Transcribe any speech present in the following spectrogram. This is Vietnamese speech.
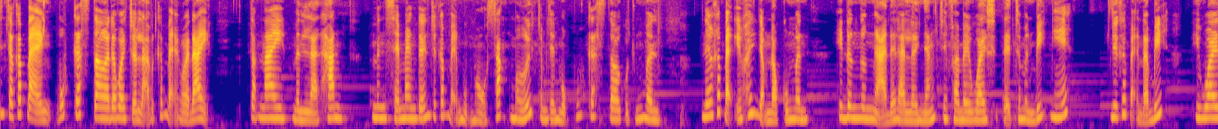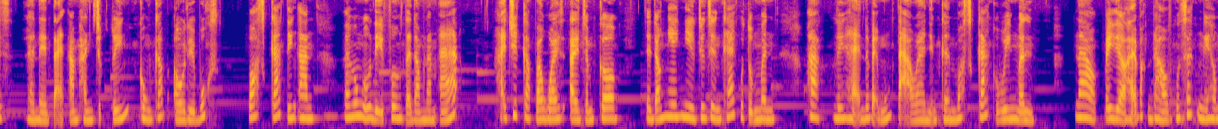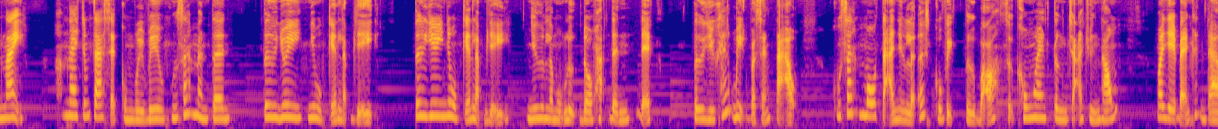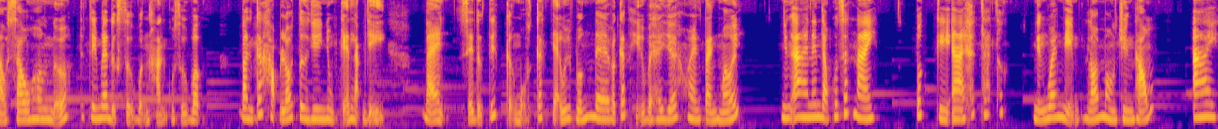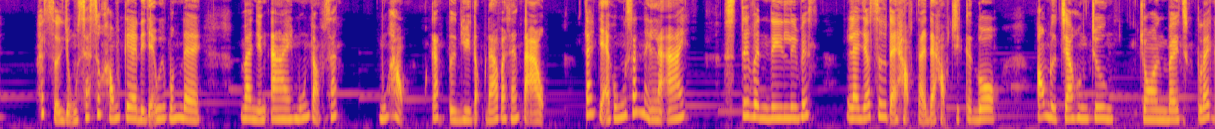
Xin chào các bạn, Bookcaster đã quay trở lại với các bạn rồi đây. Tập này mình là Thanh, mình sẽ mang đến cho các bạn một màu sắc mới trong danh mục Bookcaster của chúng mình. Nếu các bạn yêu thích giọng đọc của mình, thì đừng ngần ngại để lại lời nhắn trên fanpage Waze để cho mình biết nhé. Như các bạn đã biết, thì Waze là nền tảng âm thanh trực tuyến cung cấp audiobooks, podcast tiếng Anh và ngôn ngữ địa phương tại Đông Nam Á. Hãy truy cập vào waze.com để đón nghe nhiều chương trình khác của tụi mình hoặc liên hệ nếu bạn muốn tạo ra những kênh podcast của riêng mình. Nào, bây giờ hãy bắt đầu cuốn sách ngày hôm nay. Hôm nay chúng ta sẽ cùng review cuốn sách mang tên Tư duy như một kẻ lập dị. Tư duy như một kẻ lập dị như là một lược đồ hoạch định để tư duy khác biệt và sáng tạo. Cuốn sách mô tả những lợi ích của việc từ bỏ sự khôn ngoan từng trải truyền thống và dạy bạn cách đào sâu hơn nữa để tìm ra được sự vận hành của sự vật. Bằng cách học lối tư duy như một kẻ lập dị, bạn sẽ được tiếp cận một cách giải quyết vấn đề và cách hiểu về thế giới hoàn toàn mới. Nhưng ai nên đọc cuốn sách này? Bất kỳ ai thích thách thức những quan niệm lối mòn truyền thống, ai thích sử dụng xác suất thống kê để giải quyết vấn đề và những ai muốn đọc sách, muốn học cách tư duy độc đáo và sáng tạo. Tác giả của cuốn sách này là ai? Stephen D. Lewis là giáo sư đại học tại Đại học Chicago. Ông được trao huân chương John Bates Black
